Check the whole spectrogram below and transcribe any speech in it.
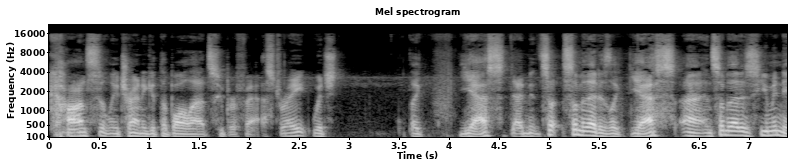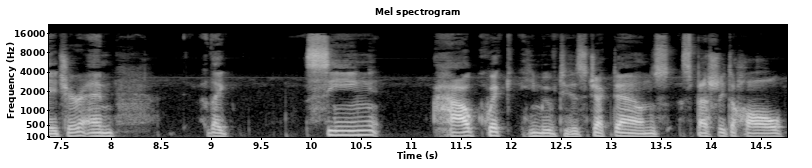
constantly trying to get the ball out super fast, right? Which like yes, I mean so, some of that is like yes, uh, and some of that is human nature, and like seeing how quick he moved to his checkdowns, especially to Hull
